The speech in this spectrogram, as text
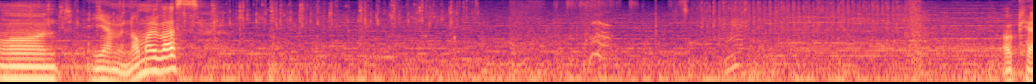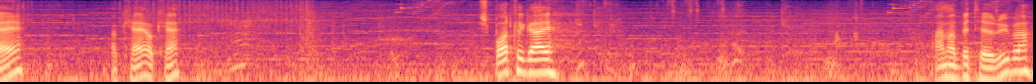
Und hier haben wir nochmal was. Okay. Okay, okay. Sportelguy. Einmal bitte rüber.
